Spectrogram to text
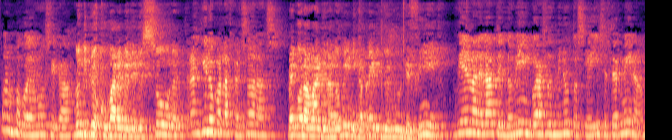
Pon un poco de música. non ti preoccupare per le persone, Tranquilo por las personas. vengono avanti la domenica, preghi due minuti e finito. Vienen adelante el domingo, horas dos minutos y ahí se termina.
